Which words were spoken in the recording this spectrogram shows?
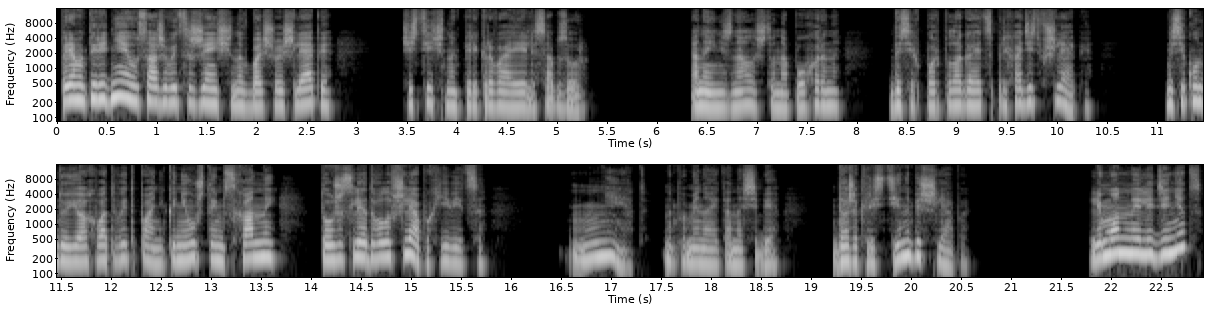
Прямо перед ней усаживается женщина в большой шляпе, частично перекрывая Элис обзор. Она и не знала, что на похороны до сих пор полагается приходить в шляпе. На секунду ее охватывает паника. Неужто им с Ханной тоже следовало в шляпах явиться? «Нет», — напоминает она себе, — «даже Кристина без шляпы». «Лимонный леденец?»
